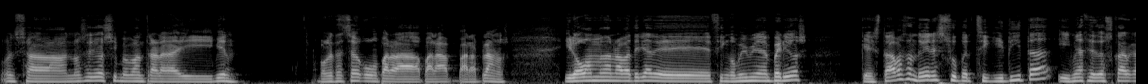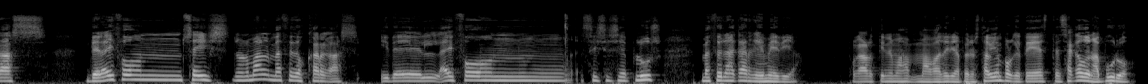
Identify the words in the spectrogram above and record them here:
O sea, no sé yo si me va a entrar ahí bien. Porque está hecho como para, para, para planos. Y luego me han una batería de 5000 mAh que está bastante bien, es súper chiquitita y me hace dos cargas. Del iPhone 6 normal me hace dos cargas. Y del iPhone 6S Plus me hace una carga y media. Porque claro, tiene más, batería, pero está bien porque te, te, saca de un apuro.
